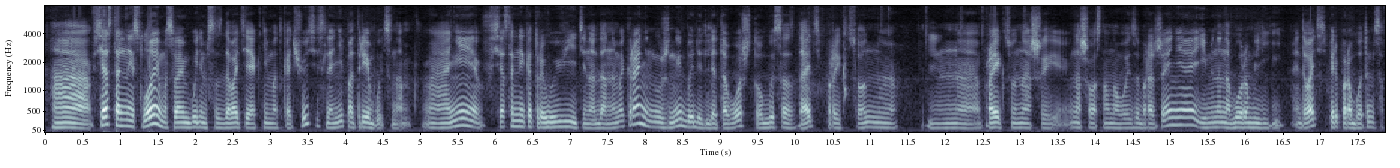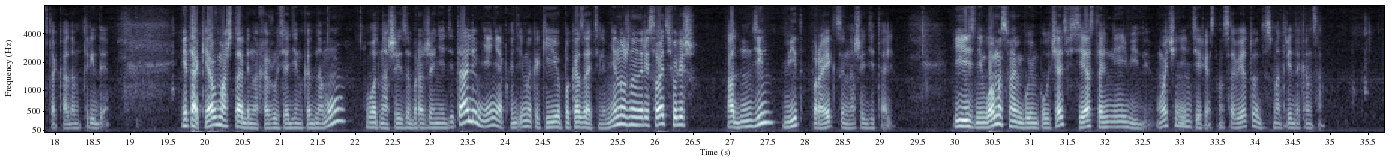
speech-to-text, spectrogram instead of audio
А все остальные слои мы с вами будем создавать, я к ним откачусь, если они потребуются нам. Они, все остальные, которые вы видите на данном экране, нужны были для того, чтобы создать проекционную проекцию нашей, нашего основного изображения именно набором линий. Давайте теперь поработаем с автокадом 3D. Итак, я в масштабе нахожусь один к одному. Вот наше изображение детали. Мне необходимы какие ее показатели. Мне нужно нарисовать всего лишь один вид проекции нашей детали. И из него мы с вами будем получать все остальные виды. Очень интересно, советую досмотреть до конца.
